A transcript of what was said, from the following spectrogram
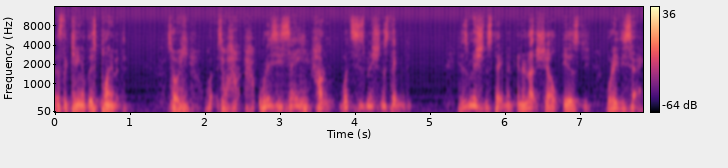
as the king of this planet. So, he, so how, how, what does he say? How, what's his mission statement? His mission statement, in a nutshell, is what did he say?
